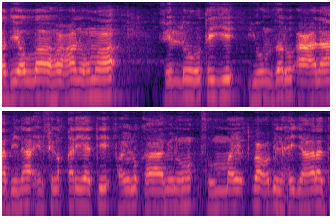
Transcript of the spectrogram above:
رضي الله عنهما في اللوطي ينظر أعلى بناء في القرية فيلقى منه ثم يتبع بالحجارة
